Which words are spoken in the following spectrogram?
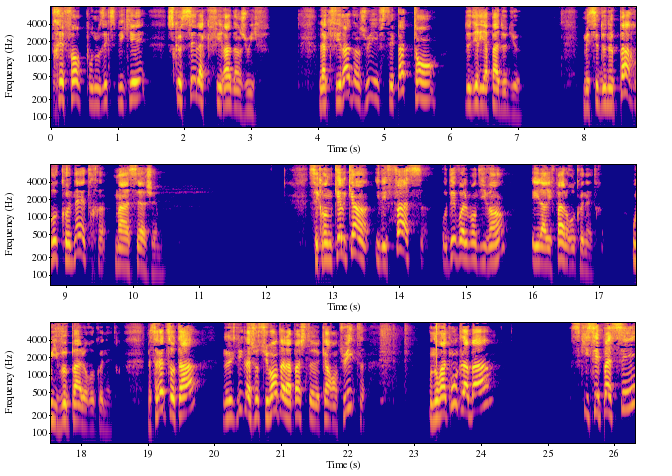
très forte pour nous expliquer ce que c'est la kfira d'un juif. La kfira d'un juif, c'est pas tant de dire il n'y a pas de Dieu, mais c'est de ne pas reconnaître Maaseh Hashem. C'est quand quelqu'un, il est face au dévoilement divin et il n'arrive pas à le reconnaître, ou il veut pas le reconnaître. Maseret Sota nous explique la chose suivante à la page 48. On nous raconte là-bas ce qui s'est passé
